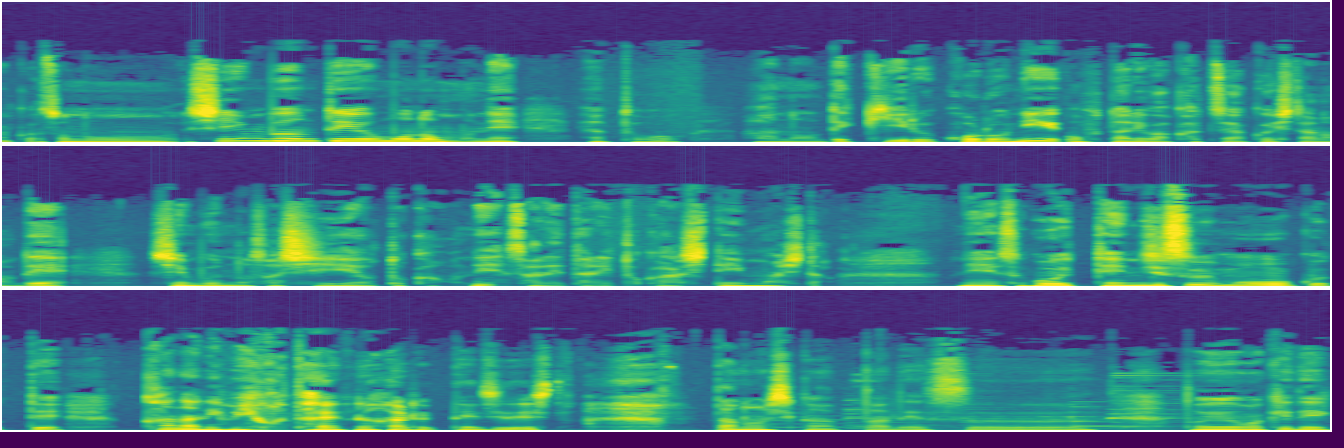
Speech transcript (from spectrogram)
んかその新聞っていうものもねあとあのできる頃にお二人は活躍したので新聞の挿絵とかをねされたりとかしていました。ねすごい展示数も多くってかなり見応えのある展示でした。楽しかったです。というわけで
